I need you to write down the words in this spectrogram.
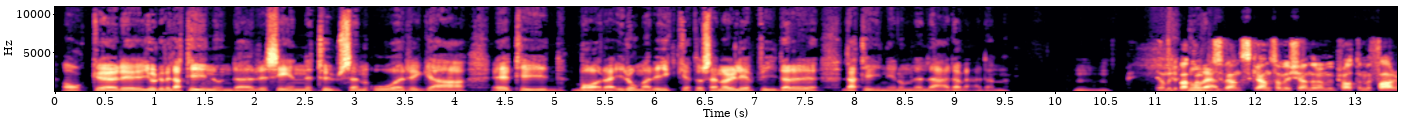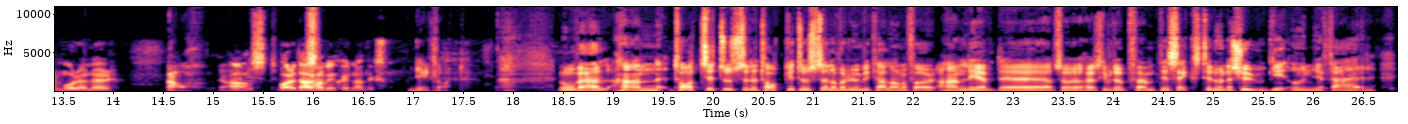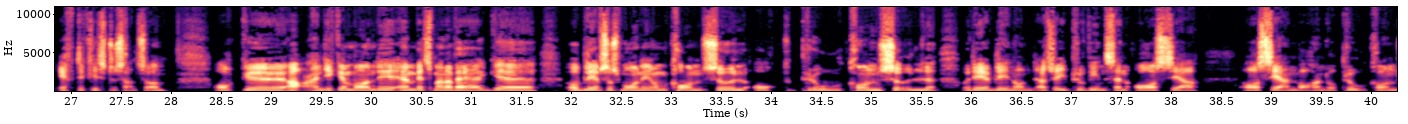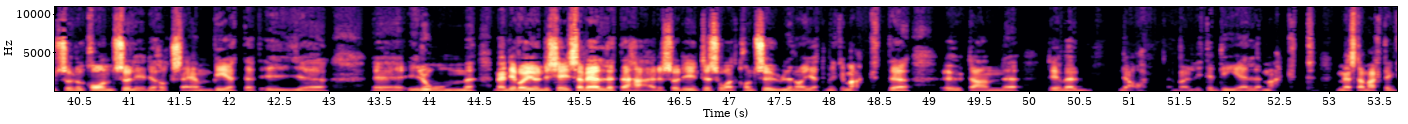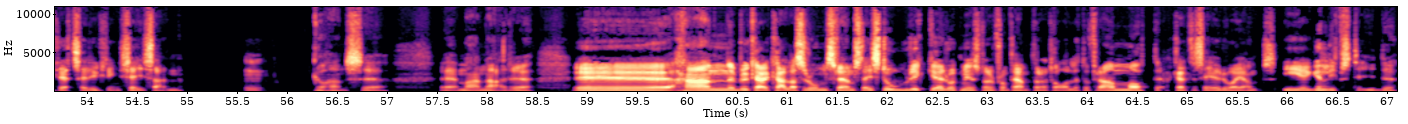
Och eh, det gjorde väl latin under sin tusenåriga eh, tid bara i romarriket och sen har det levt vidare latin inom den lärda världen. Mm. Ja men det är bara kolla på svenskan som vi känner om vi pratar med farmor eller Ja, ja, ja. Bara där har vi en skillnad liksom. Det är klart. Nåväl, han, Tacitus eller Tacitus eller vad du nu vill kalla honom för, han levde, alltså har jag skrivit upp, 56 till 120 ungefär, efter Kristus alltså. Och eh, ja, han gick en vanlig ämbetsmannaväg eh, och blev så småningom konsul och prokonsul. Och det blir någon, alltså i provinsen Asia, Asien var han då prokonsul och konsul är det högsta ämbetet i eh, Eh, i Rom. Men det var ju under kejsarväldet det här, så det är inte så att konsulen har jättemycket makt, eh, utan eh, det är väl, ja, bara lite delmakt. Mesta makten kretsar ju kring kejsaren mm. och hans eh, mannar. Eh, han brukar kallas Roms främsta historiker, åtminstone från 1500-talet och framåt. Jag kan inte säga hur det var i hans egen livstid.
